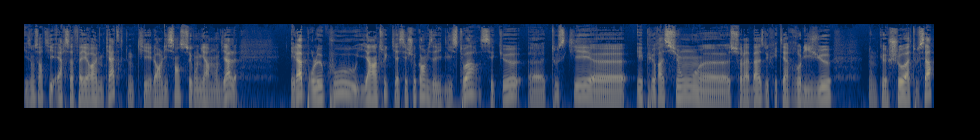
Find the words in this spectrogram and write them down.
ils ont sorti Earth of Iron 4, donc qui est leur licence Seconde Guerre mondiale. Et là, pour le coup, il y a un truc qui est assez choquant vis-à-vis de l'histoire, c'est que euh, tout ce qui est euh, épuration euh, sur la base de critères religieux, donc Shoah, tout ça,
